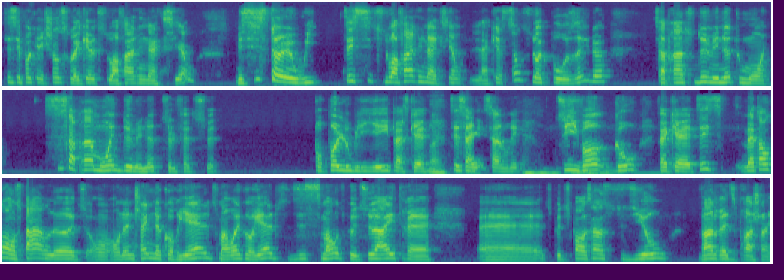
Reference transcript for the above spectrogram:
c'est pas quelque chose sur lequel tu dois faire une action. Mais si c'est un oui, si tu dois faire une action, la question que tu dois te poser, là, ça prend-tu deux minutes ou moins? Si ça prend moins de deux minutes, tu le fais tout de suite. Pour pas l'oublier, parce que tu sais, ça, ça tu y vas, go. Fait que, tu sais, mettons qu'on se parle, là, tu- on, on a une chaîne de courriel, tu m'envoies un courriel, puis tu dis Simon, tu peux-tu être. euh, euh, tu peux-tu passer en studio vendredi prochain?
